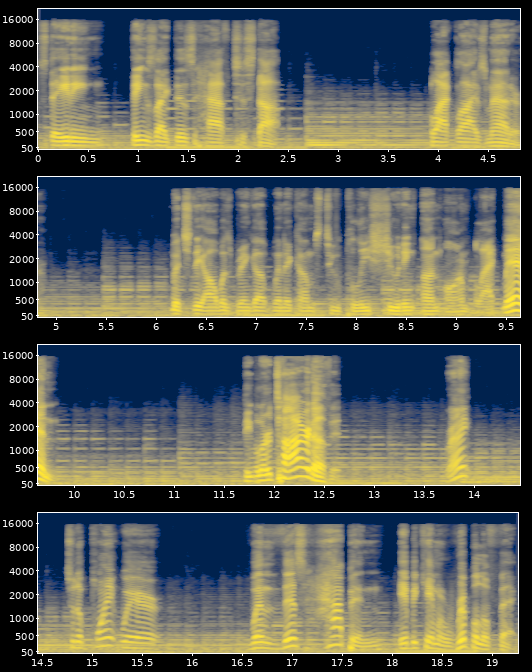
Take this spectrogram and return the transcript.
stating things like this have to stop. Black Lives Matter, which they always bring up when it comes to police shooting unarmed black men. People are tired of it, right? To the point where when this happened, it became a ripple effect.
